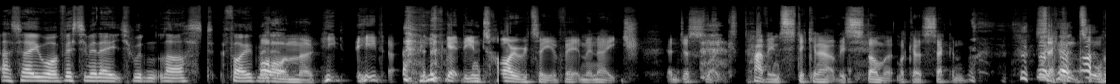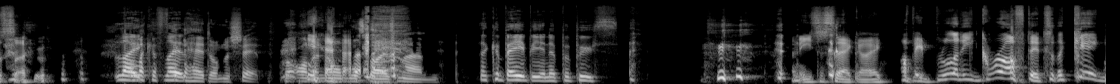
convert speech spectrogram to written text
I tell you what, vitamin H wouldn't last five minutes. Oh no, he'd he'd he'd get the entirety of vitamin H and just like have him sticking out of his stomach like a second second torso. like like a like, figurehead on a ship, but on a normal sized man. like a baby in a papoose. And he's just there going, "I'll be bloody grafted to the king."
